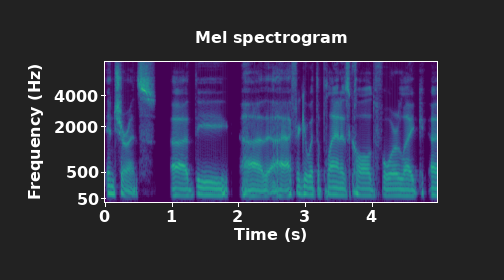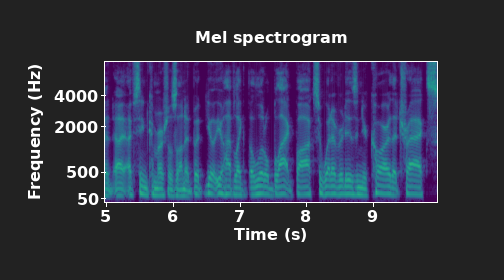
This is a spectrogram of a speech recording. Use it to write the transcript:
insurance uh, the uh, I forget what the plan is called for. Like uh, I, have seen commercials on it, but you'll you'll have like the little black box or whatever it is in your car that tracks,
